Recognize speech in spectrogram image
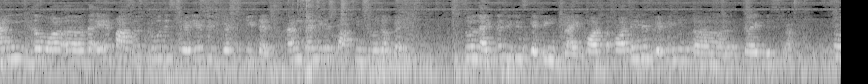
and the uh, the air passes through this radiator, it gets heated, and then it is passing through the bed. So like that, it is getting dry. Hot hot air is getting uh, dried this one. So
